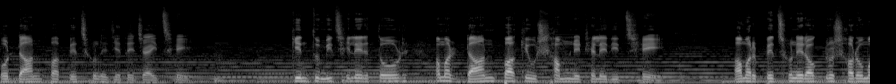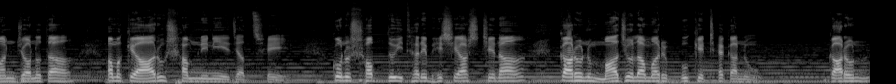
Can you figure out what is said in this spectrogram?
ও ডান পা পেছনে যেতে চাইছে। কিন্তু মিছিলের তোড় আমার ডান পাকেও সামনে ঠেলে দিচ্ছে। আমার পেছনের অগ্রসরমান জনতা আমাকে আরও সামনে নিয়ে যাচ্ছে। কোনো শব্দ ইথারে ভেসে আসছে না, কারণ মাজল আমার বুকে ঠেকানো। কারণ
